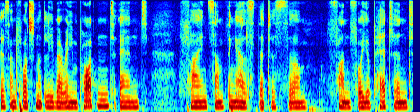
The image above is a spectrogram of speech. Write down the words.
is unfortunately very important, and find something else that is um, fun for your pet. And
